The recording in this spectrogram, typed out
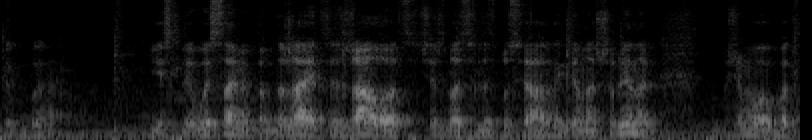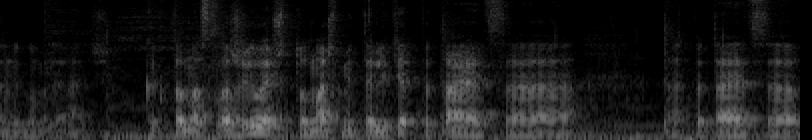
Как бы, если вы сами продолжаете жаловаться через 20 лет спустя, «А где наш рынок, ну, почему вы об этом не думали раньше? Как-то у нас сложилось, что наш менталитет пытается, э, пытается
